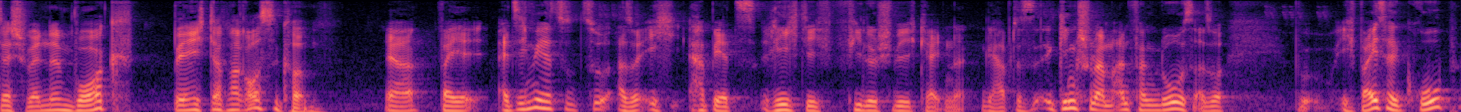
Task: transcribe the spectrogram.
der Schwendenburg bin ich doch mal rausgekommen. Ja, weil als ich mir jetzt so zu, also ich habe jetzt richtig viele Schwierigkeiten gehabt. Das ging schon am Anfang los. Also ich weiß halt grob,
